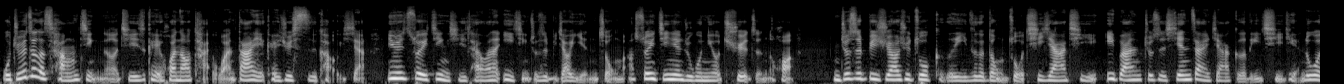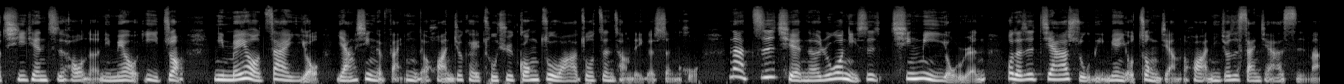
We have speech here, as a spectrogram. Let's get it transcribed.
我觉得这个场景呢，其实是可以换到台湾，大家也可以去思考一下，因为最近其实台湾的疫情就是比较严重嘛，所以今天如果你有确诊的话。你就是必须要去做隔离这个动作，七加七，一般就是先在家隔离七天。如果七天之后呢，你没有异状，你没有再有阳性的反应的话，你就可以出去工作啊，做正常的一个生活。那之前呢，如果你是亲密友人或者是家属里面有中奖的话，你就是三加四嘛。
